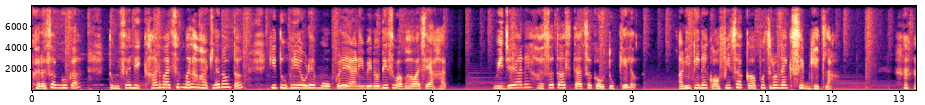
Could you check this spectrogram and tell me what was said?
खरं सांगू का? तुमचं लिखाण वाचून मला वाटलं नव्हतं की तुम्ही एवढे मोकळे आणि विनोदी स्वभावाचे आहात. विजयाने हसतच त्याचं कौतुक केलं आणि तिने कॉफीचा कप उचलून एक सिप घेतला.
